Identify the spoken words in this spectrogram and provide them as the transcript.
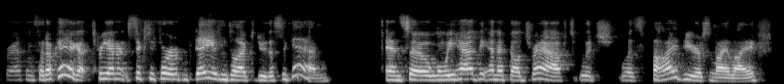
deep breath and said, okay, I got 364 days until I have to do this again. And so when we had the NFL draft, which was five years of my life,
